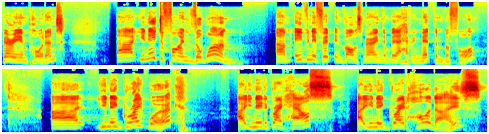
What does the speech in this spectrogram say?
very important uh, you need to find the one, um, even if it involves marrying them without having met them before. Uh, you need great work. Uh, you need a great house. Uh, you need great holidays.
